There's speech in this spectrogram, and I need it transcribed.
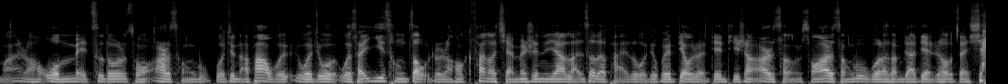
嘛，然后我们每次都是从二层路过，就哪怕我我就我才一层走着，然后看到前面是那家蓝色的牌子，我就会调转电梯上二层，从二层路过了他们家店之后再下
